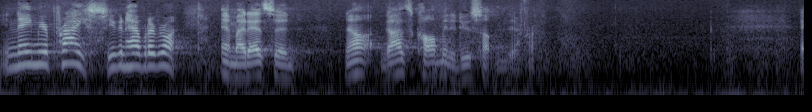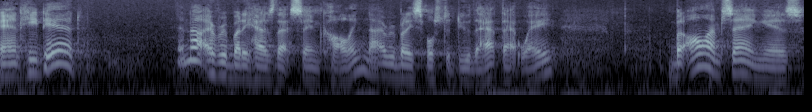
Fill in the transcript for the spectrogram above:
You name your price. You can have whatever you want. And my dad said, No, God's called me to do something different. And he did. And not everybody has that same calling. Not everybody's supposed to do that that way. But all I'm saying is,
